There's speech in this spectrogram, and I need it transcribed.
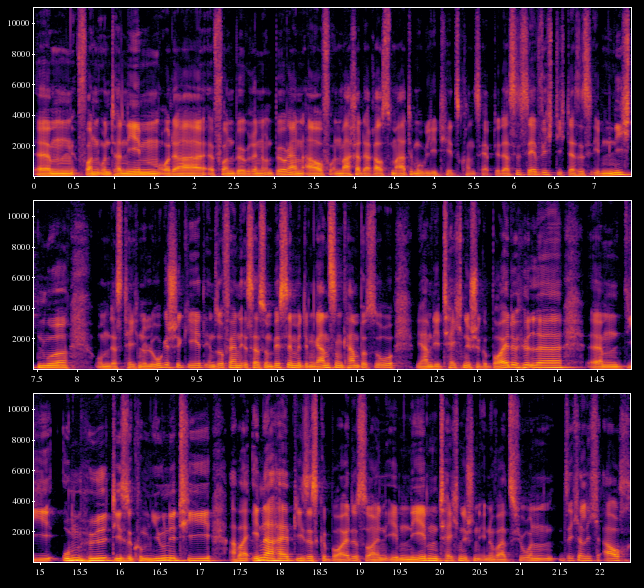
ähm, von Unternehmen oder von Bürgerinnen und Bürgern auf und mache daraus smarte Mobilitätskonzepte. Das ist sehr wichtig, dass es eben nicht nur um das Technologische geht. Insofern ist das so ein bisschen mit dem ganzen Campus so, wir haben die technische Gebäudehülle, ähm, die umhüllt diese Community, aber innerhalb dieses Gebäudes sollen eben neben technischen Innovationen sicherlich auch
